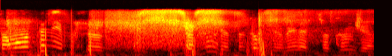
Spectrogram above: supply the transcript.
samanlıkta niye pusuyoruz? Takınca takınca beyler takınca.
